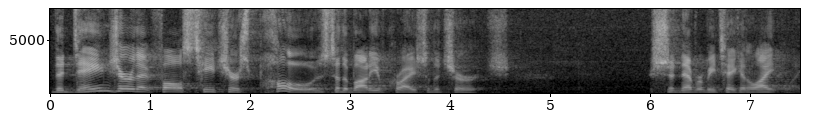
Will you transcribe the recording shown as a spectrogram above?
the danger that false teachers pose to the body of Christ, to the church, should never be taken lightly.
